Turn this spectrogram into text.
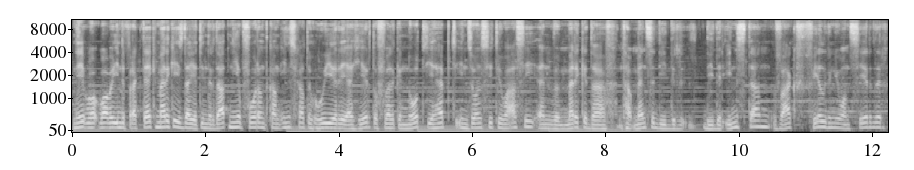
Nee, wat we in de praktijk merken is dat je het inderdaad niet op voorhand kan inschatten hoe je reageert of welke nood je hebt in zo'n situatie. En we merken dat, dat mensen die, die erin staan vaak veel genuanceerder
